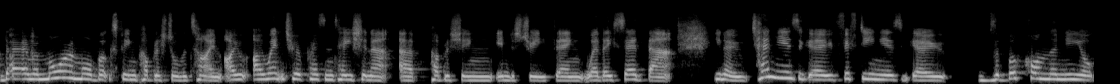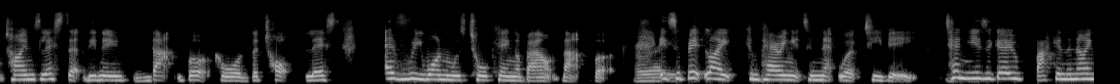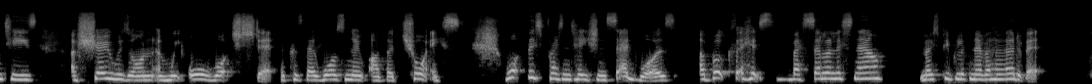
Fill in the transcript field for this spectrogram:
there are more and more books being published all the time. I, I went to a presentation at a publishing industry thing where they said that, you know, 10 years ago, 15 years ago, the book on the New York Times list, that you know, that book or the top list, everyone was talking about that book. Right. It's a bit like comparing it to network TV. 10 years ago, back in the 90s, a show was on and we all watched it because there was no other choice. What this presentation said was a book that hits the bestseller list now, most people have never heard of it.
